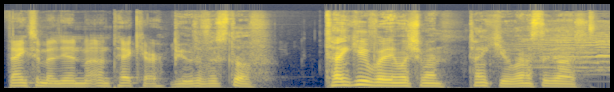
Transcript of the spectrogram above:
Thanks a million, man. Take care. Beautiful stuff. Thank you very much, man. Thank you, honest to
